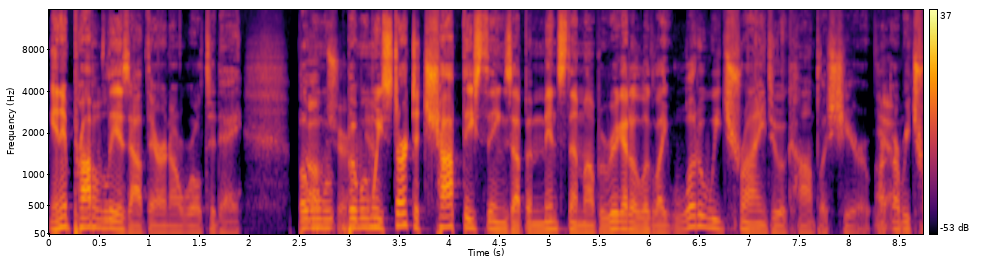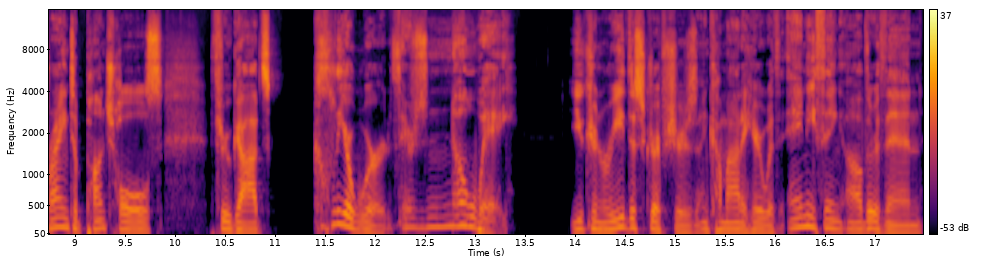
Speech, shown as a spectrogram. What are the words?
And it probably is out there in our world today. But Oh, when we, sure, but when yeah. we start to chop these things up and mince them up, we really got to look like what are we trying to accomplish here? Are, are we trying to punch holes through God's clear word? There's no way you can read the scriptures and come out of here with anything other than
